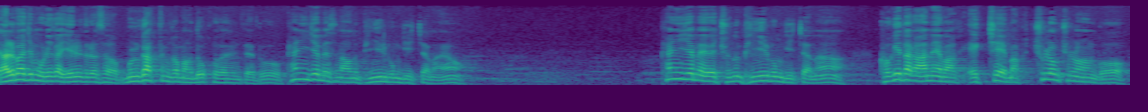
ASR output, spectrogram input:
얇아지면 우리가 예를 들어서 물 같은 거 막 놓고 다닐 때도 편의점에서 나오는 비닐봉지 있잖아요. 편의점에 왜 주는 비닐봉지 있잖아. 거기다가 안에 막 액체 막 출렁출렁한 거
